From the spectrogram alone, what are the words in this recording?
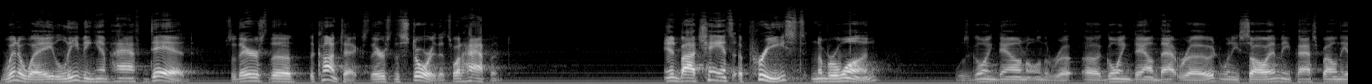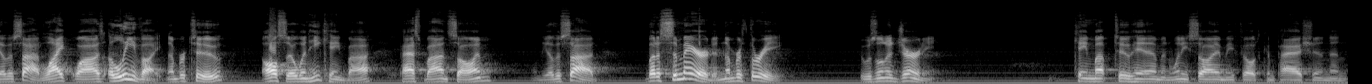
went away, leaving him half dead. So there's the, the context. There's the story. That's what happened. And by chance, a priest, number one, was going down on the ro- uh, going down that road. When he saw him, he passed by on the other side. Likewise, a Levite, number two, also when he came by, passed by and saw him on the other side. But a Samaritan, number three, who was on a journey, came up to him, and when he saw him, he felt compassion and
